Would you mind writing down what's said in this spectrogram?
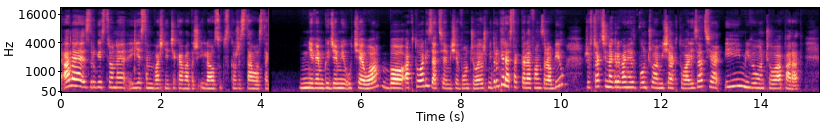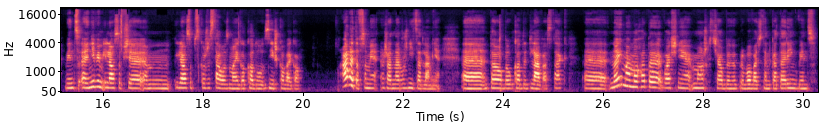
Ale z drugiej strony jestem właśnie ciekawa też, ile osób skorzystało z tego. Nie wiem, gdzie mi ucięło, bo aktualizacja mi się włączyła. Już mi drugi raz tak telefon zrobił, że w trakcie nagrywania włączyła mi się aktualizacja i mi wyłączyło aparat. Więc e, nie wiem, ile osób się, ile osób skorzystało z mojego kodu zniżkowego. Ale to w sumie żadna różnica dla mnie. E, To był kod dla Was, tak? E, No i mam ochotę, właśnie mąż chciałby wypróbować ten catering, więc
